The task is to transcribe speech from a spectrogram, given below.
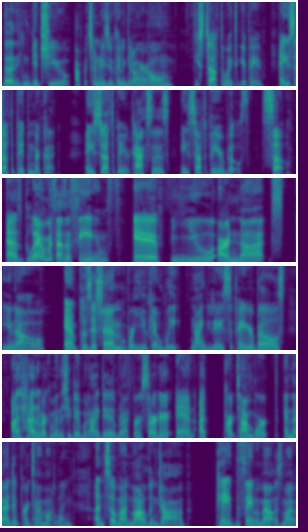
though they can get you opportunities you couldn't get on your own, you still have to wait to get paid. And you still have to pay them their cut. And you still have to pay your taxes and you still have to pay your bills. So as glamorous as it seems, if you are not, you know, in a position where you can wait 90 days to pay your bills, I highly recommend that you did what I did when I first started. And I part time worked and then I did part time modeling until my modeling job paid the same amount as my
